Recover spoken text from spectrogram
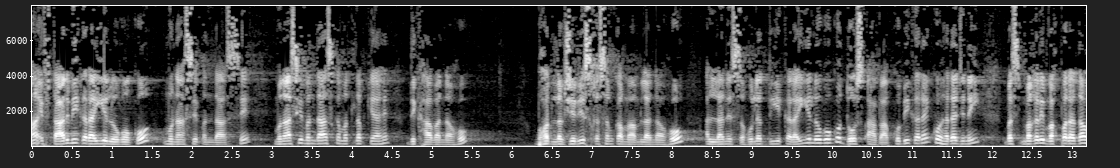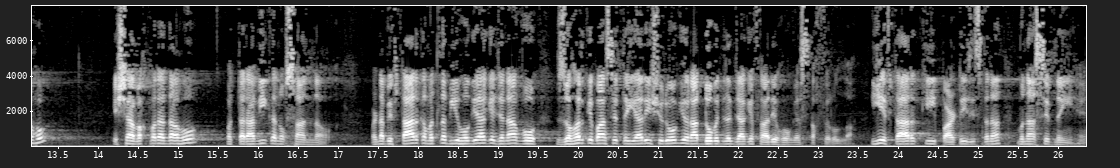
ہاں افطار بھی کرائیے لوگوں کو مناسب انداز سے۔ مناسب انداز کا مطلب کیا ہے؟ دکھاوا نہ ہو۔ بہت لگژریس قسم کا معاملہ نہ ہو۔ اللہ نے سہولت دی، کرائیے لوگوں کو۔ دوست احباب کو بھی کریں، کوئی حرج نہیں۔ بس مغرب وقت پر ادا ہو، عشاء وقت پر ادا ہو اور تراوی کا نقصان نہ ہو۔ ورنہ افطار کا مطلب یہ ہو گیا کہ جناب وہ ظہر کے بعد سے تیاری شروع ہوگی اور رات دو بجے تک جا کے فارغ ہوں گے، استغفر اللہ۔ یہ افطار کی پارٹیز اس طرح مناسب نہیں ہے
